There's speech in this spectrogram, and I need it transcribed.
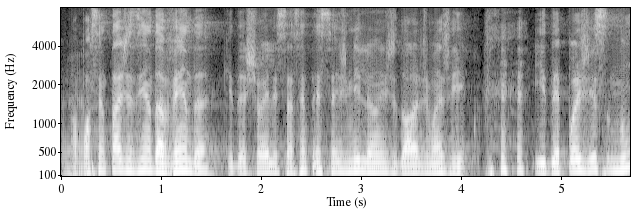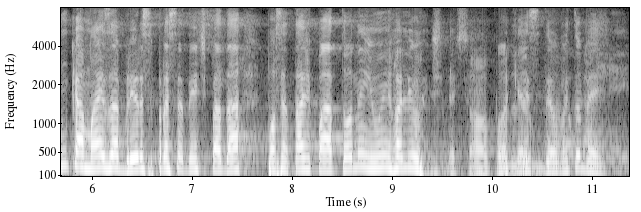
É. Uma porcentagemzinha da venda que deixou ele 66 milhões de dólares mais rico. e depois disso, nunca mais abriram esse precedente para dar porcentagem para ator nenhum em Hollywood. Só porque ele se deu muito bem.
